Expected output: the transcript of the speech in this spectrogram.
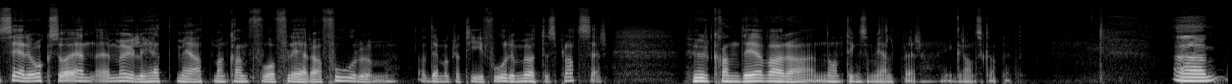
ser också en, möjlighet med att man kan få flera forum, demokratiforum, mötesplatser. Hur kan det vara någonting som hjälper i grannskapet? Um,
